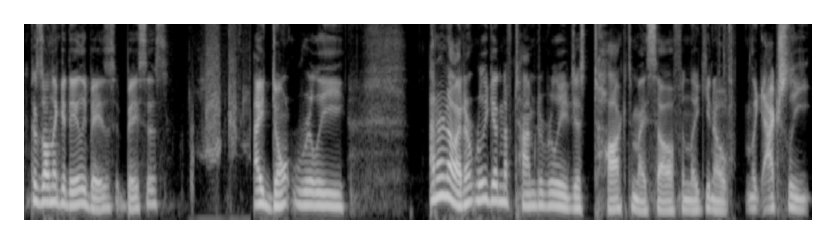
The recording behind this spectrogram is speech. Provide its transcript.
Because on like a daily basis, I don't really, I don't know, I don't really get enough time to really just talk to myself and like, you know, like actually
